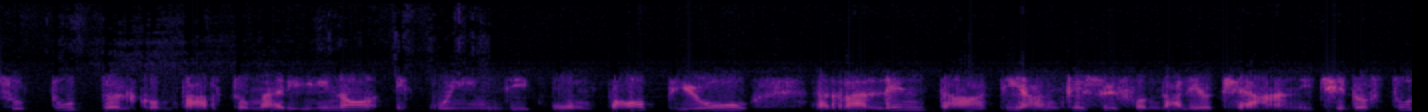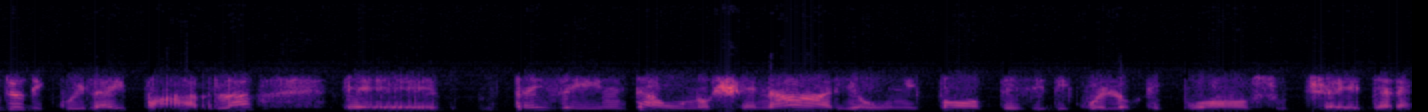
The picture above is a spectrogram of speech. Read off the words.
su tutto il comparto marino e quindi un po' più rallentati anche sui fondali oceanici. Lo studio di cui lei parla eh, presenta uno scenario, un'ipotesi di quello che può succedere.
